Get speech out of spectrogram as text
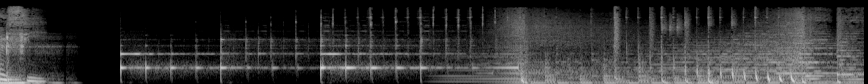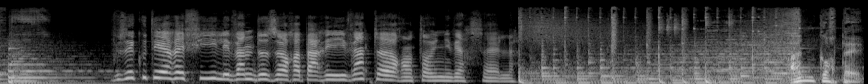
RFI. Vous écoutez RFI, les 22h à Paris, 20h en temps universel. Anne Corpet.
